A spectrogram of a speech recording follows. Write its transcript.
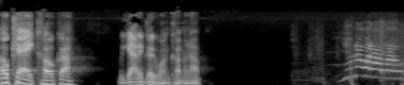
Okay, Coca, we got a good one coming up. You know what I want?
